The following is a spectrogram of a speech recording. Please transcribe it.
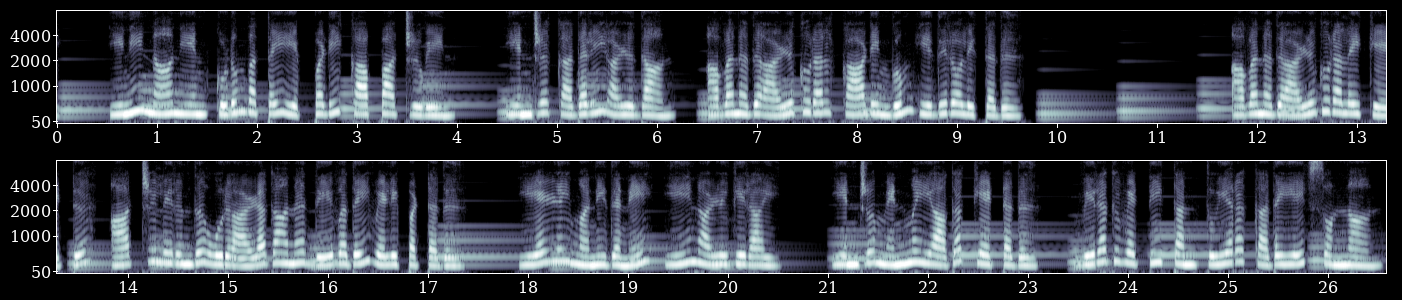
இனி நான் என் குடும்பத்தை எப்படி காப்பாற்றுவேன்? என்று கதறி அழுதான். அவனது அழுகுரல் காடெங்கும் எதிரொலித்தது. அவனது அழுகுரலை கேட்டு ஆற்றிலிருந்து ஒரு அழகான தேவதை வெளிப்பட்டது. ஏழை மனிதனே ஏன் அழுகிறாய் என்று மென்மையாக கேட்டது. விறகு வெட்டி தன் துயர கதையை சொன்னான்.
